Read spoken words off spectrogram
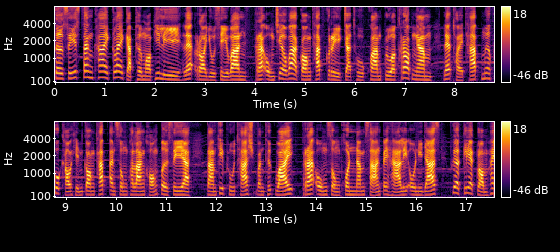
ซอร์ซิสตั้งค่ายใกล้กับเทอร์มอพิลี และรออยู่ 4 วัน พระองค์เชื่อว่ากองทัพกรีกจะถูกความกลัวครอบงำ และถอยทัพเมื่อพวกเขาเห็นกองทัพอันทรงพลังของเปอร์เซีย ตามที่พลูทัชบันทึกไว้ พระองค์ส่งพลนำสารไปหาลีโอนิดัส เพื่อเกลี้ยกล่อมให้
